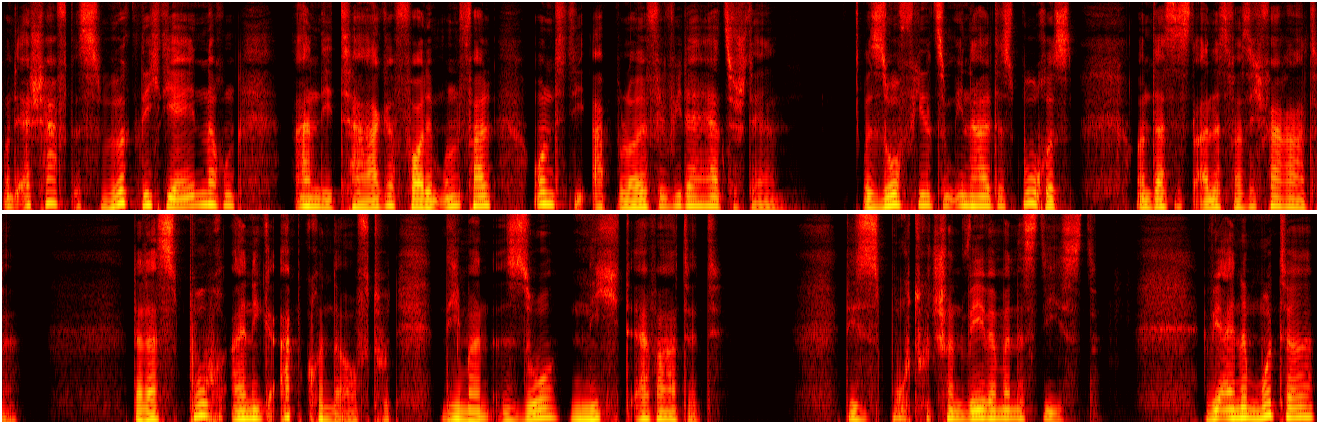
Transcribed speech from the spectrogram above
und er schafft es wirklich, die Erinnerung an die Tage vor dem Unfall und die Abläufe wiederherzustellen. So viel zum Inhalt des Buches. Und das ist alles, was ich verrate. Da das Buch einige Abgründe auftut, die man so nicht erwartet. Dieses Buch tut schon weh, wenn man es liest. Wie eine Mutter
